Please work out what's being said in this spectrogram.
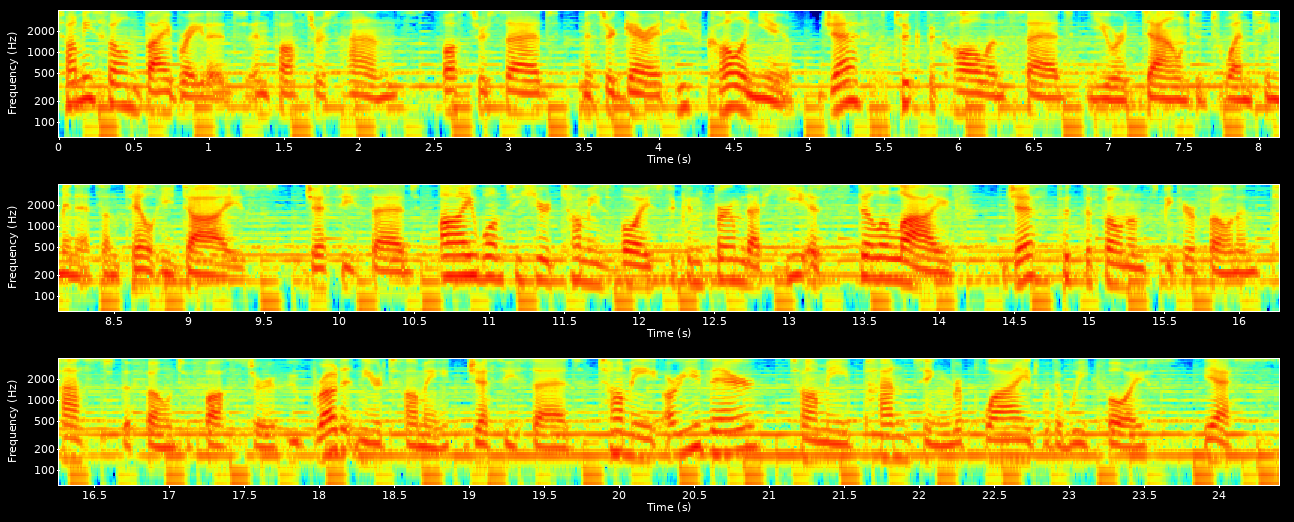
Tommy's phone vibrated in Foster's hands. Foster said, Mr. Garrett, he's calling you. Jeff took the call and said, You are down to 20 minutes until he dies. Jesse said, I want to hear Tommy's voice to confirm that he is still alive. Jeff put the phone on speakerphone and passed the phone to Foster, who brought it near Tommy. Jesse said, Tommy, are you there? Tommy, panting, replied with a weak voice, Yes.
